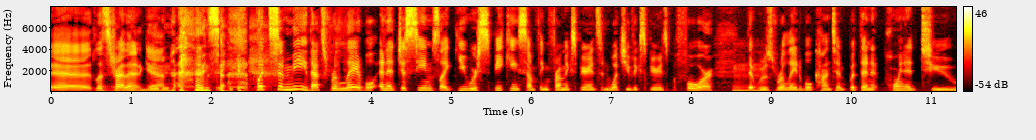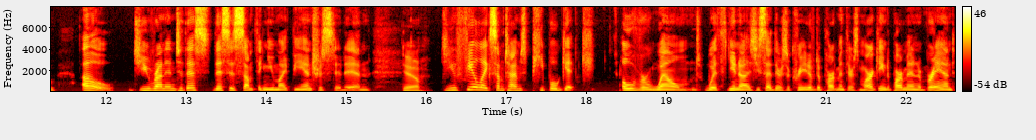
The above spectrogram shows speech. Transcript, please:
uh, let's try that again. so, but to me, that's relatable, and it just seems like you were speaking something from experience and what you've experienced before mm. that was relatable content, but then it pointed to, oh, do you run into this? This is something you might be interested in. Yeah do you feel like sometimes people get overwhelmed with you know as you said there's a creative department there's a marketing department and a brand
